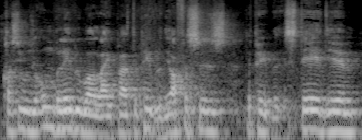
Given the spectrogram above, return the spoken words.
because he was unbelievable. Like the people in the offices, the people at the stadium,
